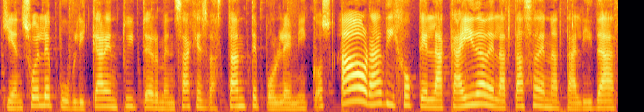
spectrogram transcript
quien suele publicar en Twitter mensajes bastante polémicos, ahora dijo que la caída de la tasa de natalidad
